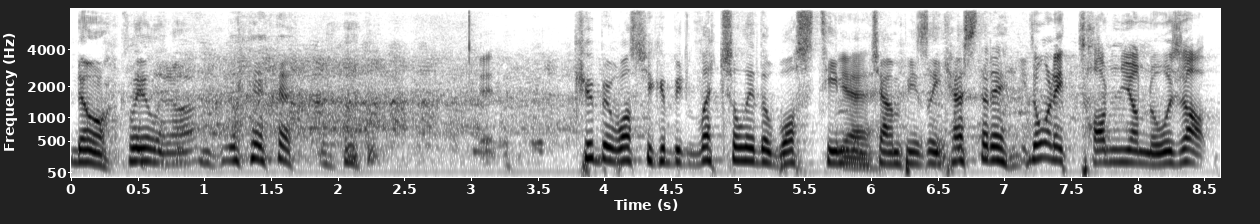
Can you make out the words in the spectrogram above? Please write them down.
No, clearly not. could be worse. You could be literally the worst team Yeah. in Champions League history. You don't want to turn your nose up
